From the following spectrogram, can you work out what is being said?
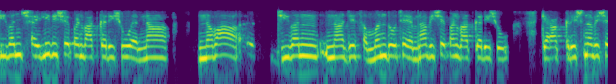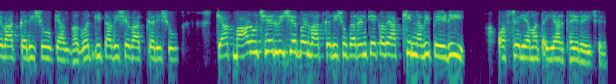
જીવન શૈલી વિશે પણ વાત કરીશું. એમના નવા જીવનના જે સંબંધો છે, એમના વિશે પણ વાત કરીશું. ક્યાંક કૃષ્ણ વિશે વાત કરીશું, ક્યાંક ભગવદ્ ગીતા વિશે વાત કરીશું. ક્યાંક બાળ ઉછેર વિશે પણ વાત કરીશું, કારણ કે હવે આખી નવી પેઢી ઓસ્ટ્રેલિયામાં તૈયાર થઈ રહી છે.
